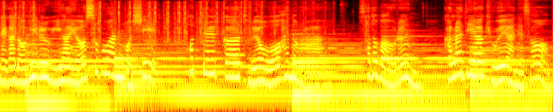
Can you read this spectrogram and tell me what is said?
내가 너희를 위하여 수고한 것이 헛될까 두려워하노라 사도 바울은 갈라디아 교회 안에서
